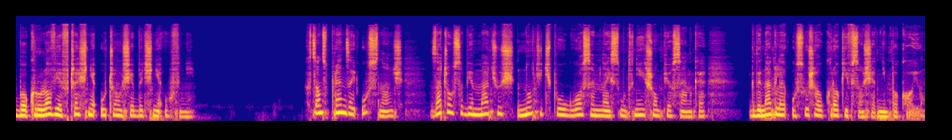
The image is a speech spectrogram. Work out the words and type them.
bo królowie wcześnie uczą się być nieufni. Chcąc prędzej usnąć, zaczął sobie Maciuś nucić półgłosem najsmutniejszą piosenkę, gdy nagle usłyszał kroki w sąsiednim pokoju.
